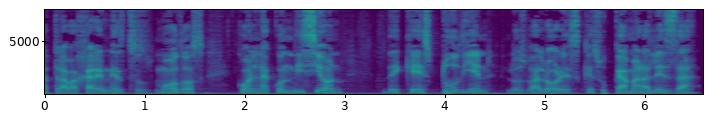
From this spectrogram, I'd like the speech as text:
a trabajar en estos modos con la condición de que estudien los valores que su cámara les da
